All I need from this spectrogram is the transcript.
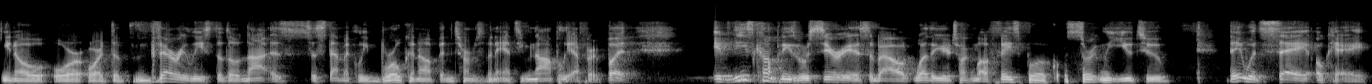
you know or or at the very least although not as systemically broken up in terms of an anti-monopoly effort. But if these companies were serious about whether you're talking about facebook or certainly youtube they would say okay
